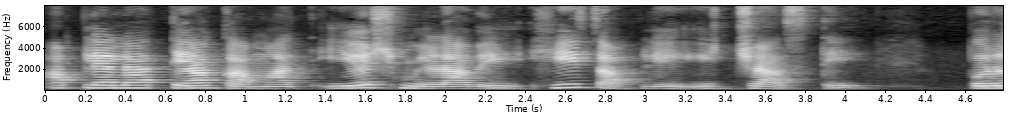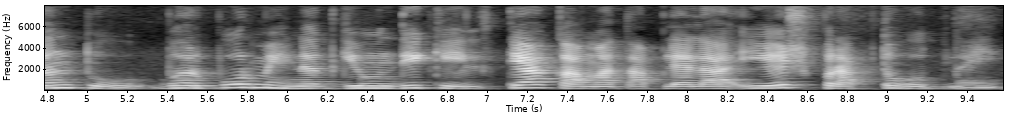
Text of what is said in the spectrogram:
आपल्याला त्या कामात यश मिळावे हीच आपली इच्छा असते. परंतु भरपूर मेहनत घेऊन देखील त्या कामात आपल्याला यश प्राप्त होत नाही.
